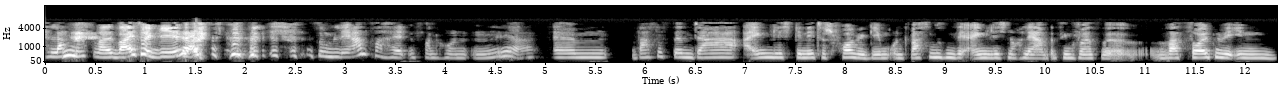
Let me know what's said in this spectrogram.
lass uns mal weitergehen ja. zum Lernverhalten von Hunden. Ja. Ähm, was ist denn da eigentlich genetisch vorgegeben und was müssen sie eigentlich noch lernen, beziehungsweise was sollten wir ihnen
